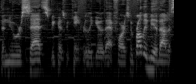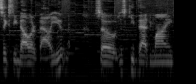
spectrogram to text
the newer sets because we can't really go that far. So probably be about a $60 value. So just keep that in mind.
